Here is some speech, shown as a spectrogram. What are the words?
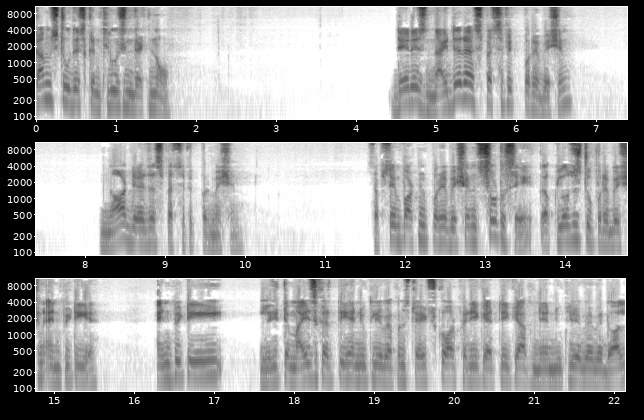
comes to this conclusion that no there is neither a specific prohibition is a specific permission سب سے important prohibition prohibition so to to N P T T ہے این پی لیجیٹمائز کرتی ہے نیوکلیئر اور پھر یہ کہتی ہے کہ آپ نے نیوکل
